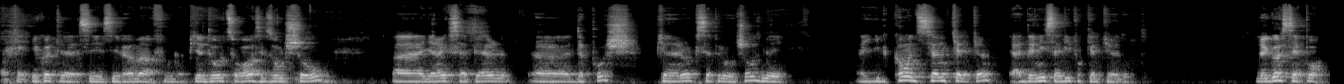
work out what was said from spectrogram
OK. Écoute, euh, c'est c'est vraiment fou. Là. Puis il y a d'autres, tu vas voir, ces autres shows. Euh, Il y en a un qui s'appelle euh, The Push, puis il y en a un autre qui s'appelle autre chose, mais il conditionne quelqu'un à donner sa vie pour quelqu'un d'autre. Le gars sait pas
